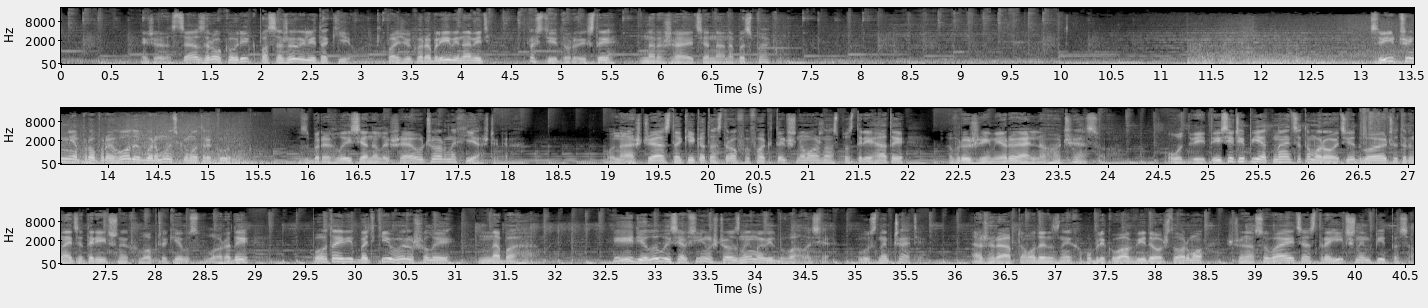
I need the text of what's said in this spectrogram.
І через це з року в рік пасажири літаків, екіпажі кораблів і навіть прості туристи наражаються на небезпеку. Свідчення про пригоди в Вермудському трикутнику збереглися не лише у чорних ящиках. У наш час такі катастрофи фактично можна спостерігати в режимі реального часу. У 2015 році двоє 14-річних хлопчиків з Флориди потай від батьків вирушили на Багами і ділилися всім, що з ними відбувалося у снепчаті. Аж раптом один з них опублікував відео шторму, що насувається з трагічним підписом.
